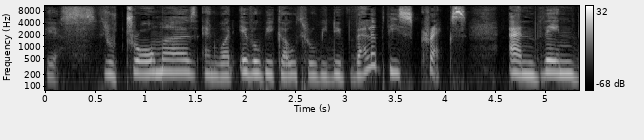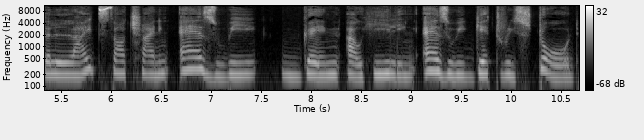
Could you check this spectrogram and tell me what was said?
Yes. through traumas and whatever we go through, we develop these cracks, and then the light starts shining as we gain our healing, as we get restored.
